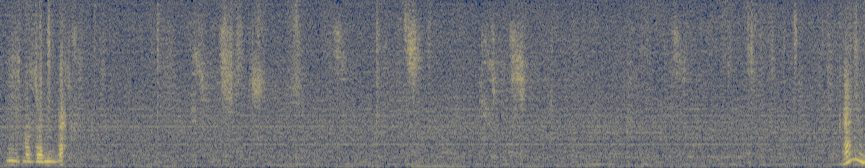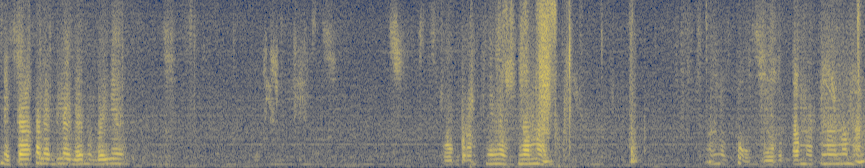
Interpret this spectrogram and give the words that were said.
Hindi maganda. Ay, nagkakalaglag. Ano ba yan? Sobrang hinog naman. Ano to? Puro tamat na naman.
